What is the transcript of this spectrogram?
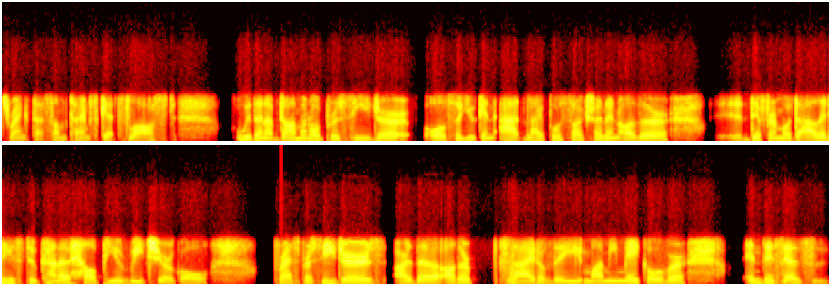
strength that sometimes gets lost with an abdominal procedure, also you can add liposuction and other uh, different modalities to kind of help you reach your goal. Breast procedures are the other side of the mommy makeover, and this is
